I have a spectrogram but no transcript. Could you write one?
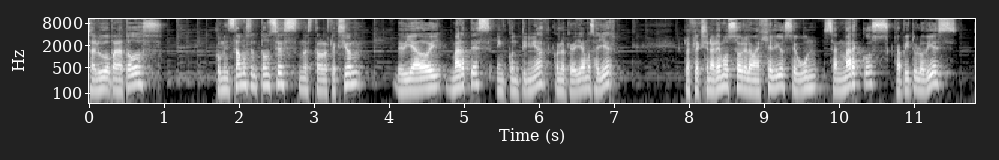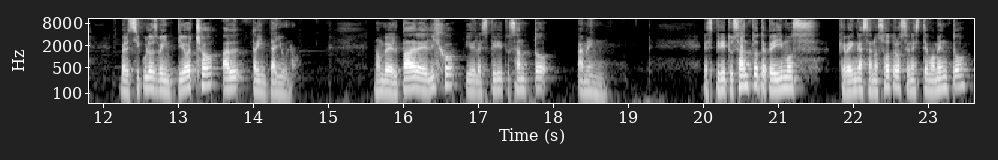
saludo para todos. Comenzamos entonces nuestra reflexión de día de hoy, martes, en continuidad con lo que veíamos ayer. Reflexionaremos sobre el Evangelio según San Marcos, capítulo 10, versículos 28 al 31. En nombre del Padre, del Hijo y del Espíritu Santo. Amén. Espíritu Santo, te pedimos que vengas a nosotros en este momento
